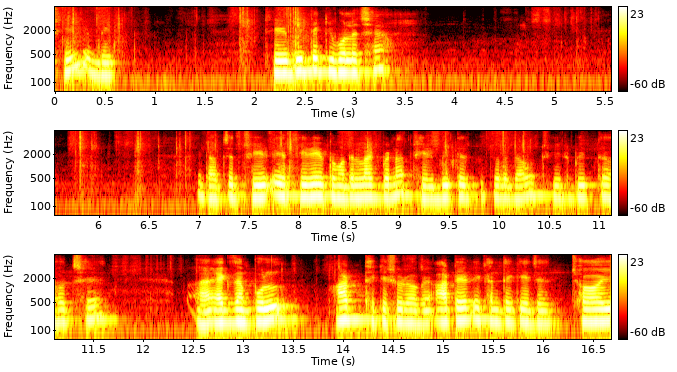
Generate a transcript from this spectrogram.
থ্রির বি থ্রির বিতে কি বলেছে? এটা হচ্ছে থ্রি, এ থ্রি তোমাদের লাগবে না। থ্রির বিতে চলে যাও। থ্রির বিতে হচ্ছে এক্সাম্পল আট থেকে শুরু হবে। আটের এখান থেকে যে ছয়,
